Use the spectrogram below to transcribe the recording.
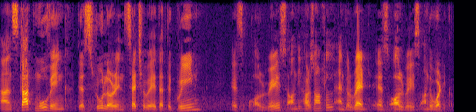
And start moving this ruler in such a way that the green is always on the horizontal and the red is always on the vertical.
